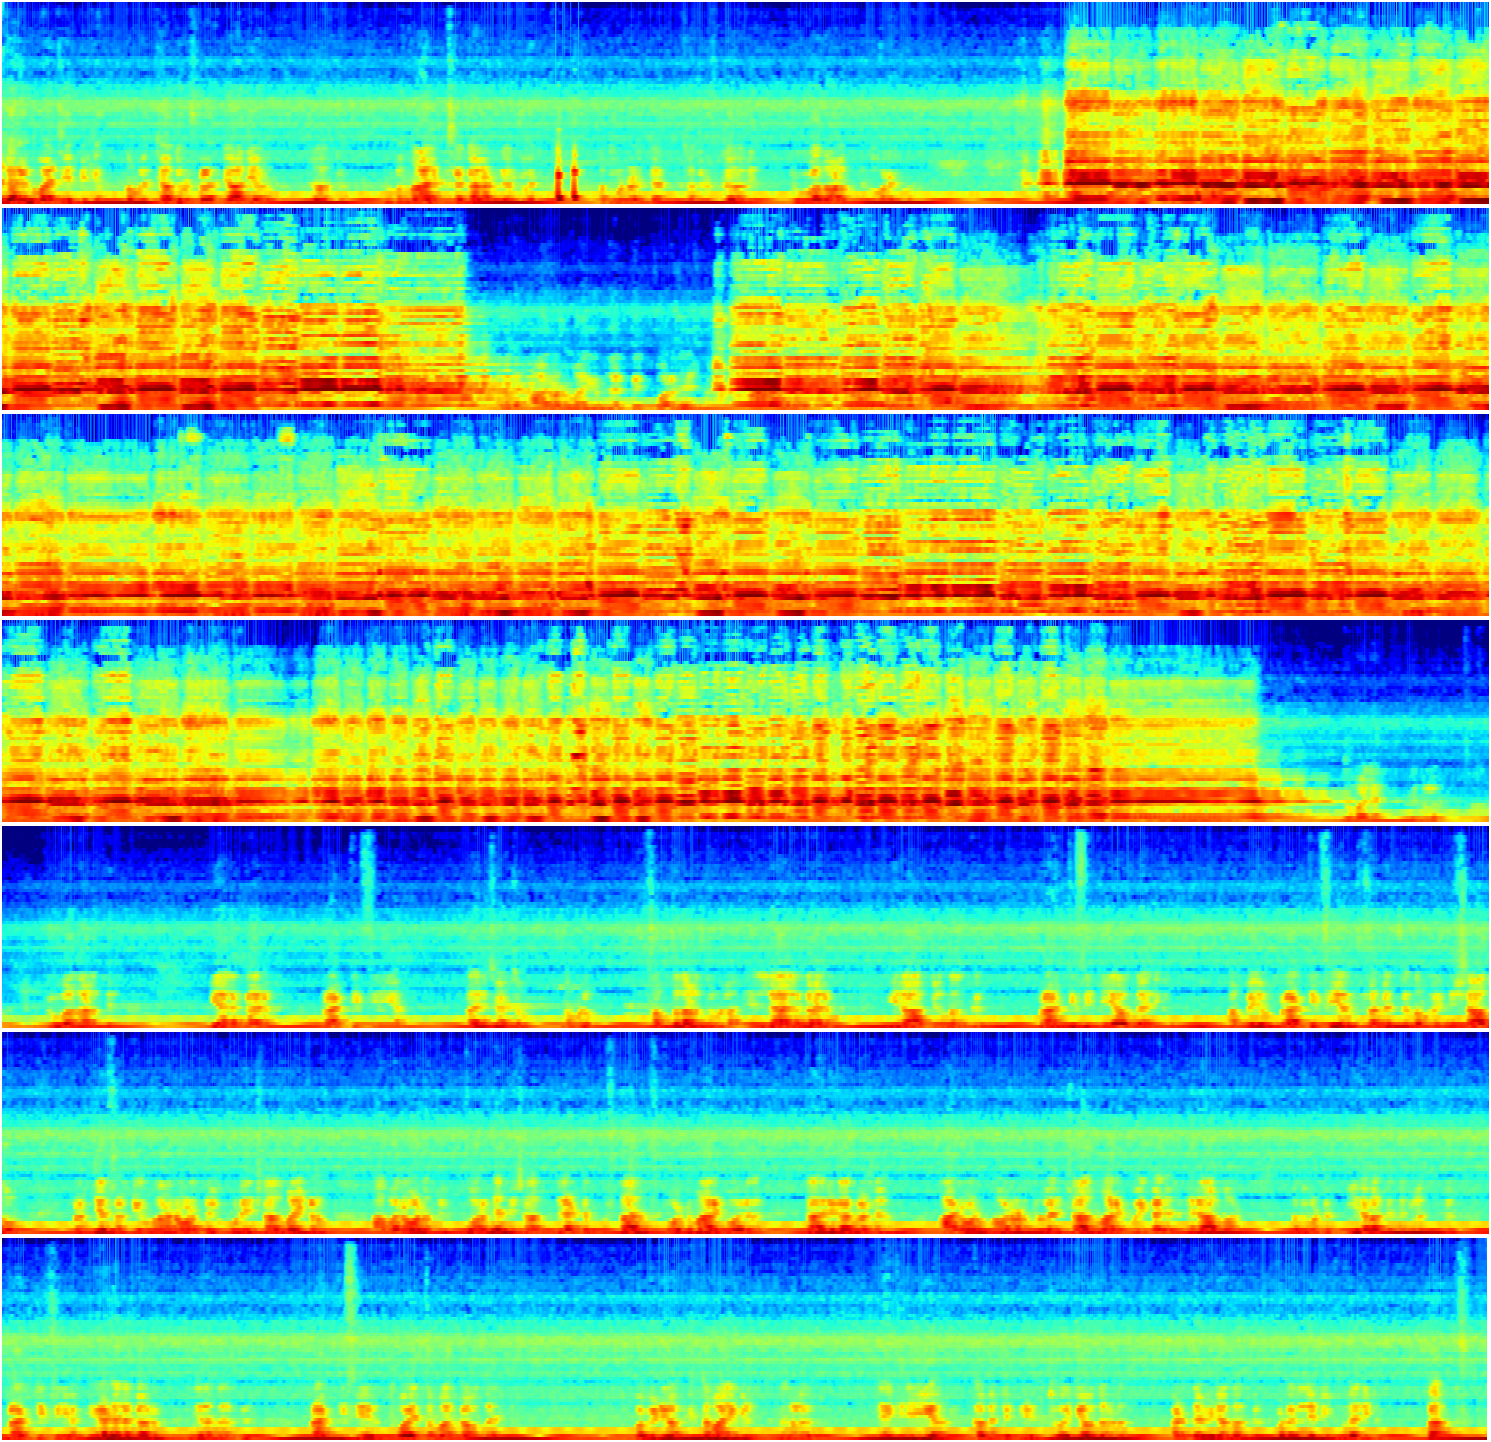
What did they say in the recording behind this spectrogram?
അലങ്കാരം ഒന്ന് വായിച്ച് ഏൽപ്പിക്കാം. നമ്മൾ ചതുരക്ഷര ജാതിയാണ് ഇതിനകത്ത്. നമ്മൾ നാലക്ഷരക്കാരാണ് ഇതിനകത്ത് വരുന്നത്. അതുകൊണ്ടാണ് ച- ചതുരക്ഷര ജാതി രൂപതാളം എന്ന് പറയുന്നത്. അവിടെ ആരോടും വായിക്കും നേരത്തെ കുറഞ്ഞു നിഷ. രൂപതാളത്തിൽ ഈ അലങ്കാരം പ്രാക്ടീസ് ചെയ്യുക. അതിനുശേഷം നമ്മൾ സപ്തതാളത്തിലുള്ള എല്ലാ അലങ്കാരവും ഈ രാത്രി നമുക്ക് പ്രാക്ടീസ് ചെയ്യാവുന്നതായിരിക്കും. അപ്പൊ ഈ പ്രാക്ടീസ് ചെയ്യുന്ന സമയത്ത് നമ്മൾ നിഷാദവും പ്രത്യേകം ശ്രദ്ധിക്കും ആരോഹണത്തിൽ കൂടിയ നിഷാദം വായിക്കണം. അവരോഹണത്തിൽ കുറഞ്ഞ നിഷാദം. ഇത് രണ്ടും സ്ഥാനം സ്പോട്ട് മാറിപ്പോരുത്. യാതൊരു കാരണവശാലും ആരോഹണം അവരോഹണത്തിലുള്ള നിഷാദം മാറിപ്പോയി കഴിഞ്ഞാൽ രാഗം മാറും. അതുകൊണ്ട് ഈ രാഗത്തിൽ നിങ്ങൾ ഇത് പ്രാക്ടീസ് ചെയ്യുക. ഏഴ് അലങ്കാരം ഇങ്ങനെ നിങ്ങൾക്ക് പ്രാക്ടീസ് ചെയ്ത് സ്വായത്തമാക്കാവുന്നതായിരിക്കും. അപ്പൊ വീഡിയോ ഇഷ്ടമായെങ്കിൽ നിങ്ങൾ ലൈക്ക് ചെയ്യുക കമന്റ് ചോദിക്കാവുന്നതാണ്. അടുത്ത വീഡിയോ നിങ്ങൾക്ക് ഉടനെ ലഭിക്കുന്നതായിരിക്കും. താങ്ക്സ്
